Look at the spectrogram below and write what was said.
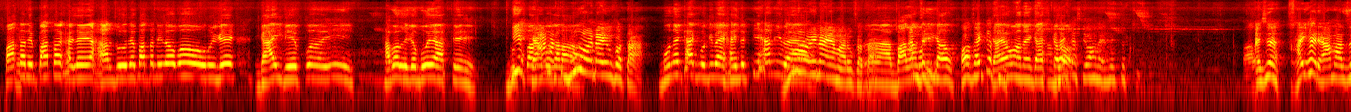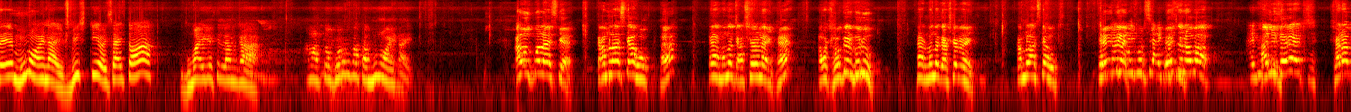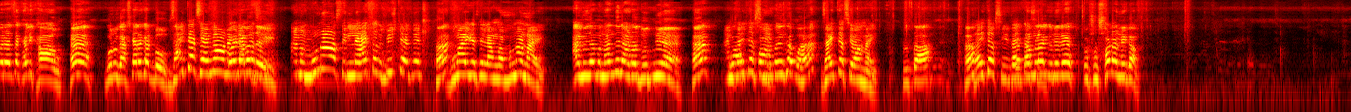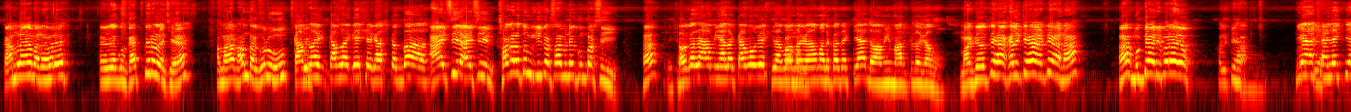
পাতা দিয়ে পাতা খাইলে হাড় গরুরে পাতা দিলে হব ওদিকে গাই রে খাবার লেগে বই আছে। আমার মনে হয় নাই ও কথা। মনে থাকব কি ভাই খাইলে কি হানি ভাই মনে নাই আমার কথা। আহ, বালামারি গাও হ্যাঁ, অনেক গাছ খালো। যাইতাছি, ওখানে যাইতাছি। আইসে, হাই হাই রে, আমার যে মনে হয় নাই বৃষ্টি হয়েছে তো ঘুমাই গেছিলাম গা। আমার তো গরুর কথা মনে হয় নাই। আহুক বলে আজকে। কামলা আজকে আহুক হ্যাঁ হ্যাঁ মনে গাছ নাই হ্যাঁ আমার শখের গরু হ্যাঁ মনে গাছ নাই। কামলা আজকে আহুক। এই যে। নবাব। খালি সারা বেড়াতে খালি খাও। হ্যাঁ গরু গাছ কাটা কাটবো। যাইতেছি আমি অনেক। আমার মনে আছিল না হয়তো বৃষ্টি হয়েছে। হ্যাঁ? ঘুমাই গেছিলাম গা মনে নাই। আমি যেমন হান্দি না দুধ নিয়ে হ্যাঁ? আমি যাইতাছি। খাব যাইতেছি অনেক সুতা কামলা যাইতাছি রে সরা নি কাম। কামলা মানে মানে গাছ করে লাগছে হ্যাঁ? আমার ভান্তা গরু। কামলা কামলা গেছে গাছ কাটবা। আইছিল আইছিল। সকালে তুমি কি করছ? আমি না ঘুম পারছি হ্যাঁ? সকালে আমি এলাকা কামো গেছিলাম আমার আমার কথা কে দাও আমি মার্কেটে যাব মার্কেট টেহা খালি টেহা টেহা না? হ্যাঁ মুখ দিয়ে হারি আয়ো খালি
